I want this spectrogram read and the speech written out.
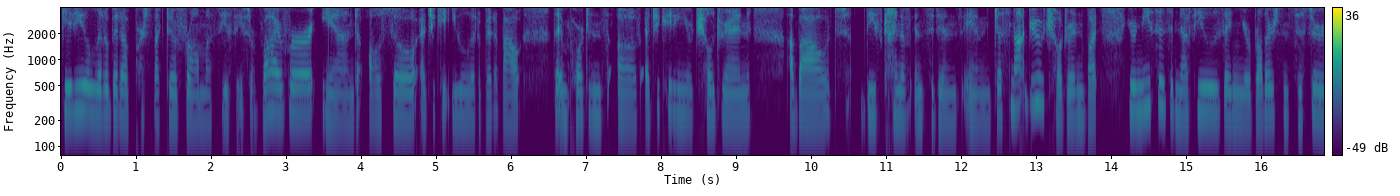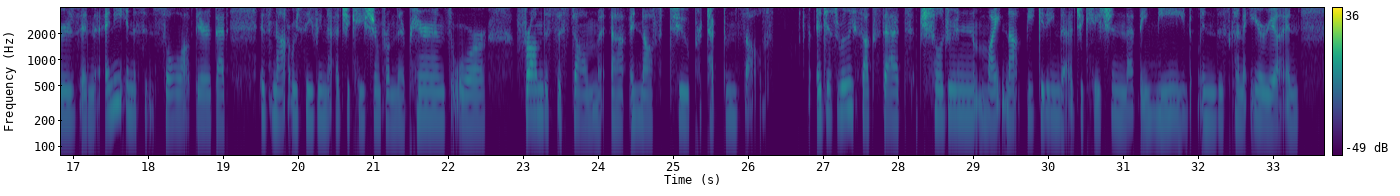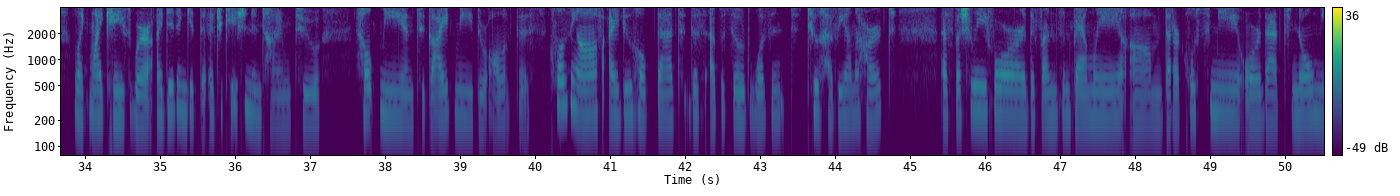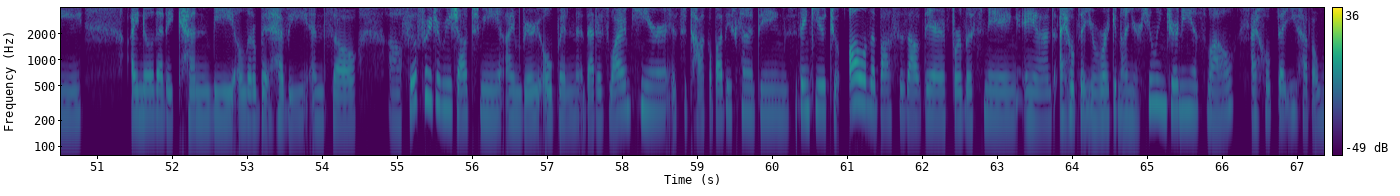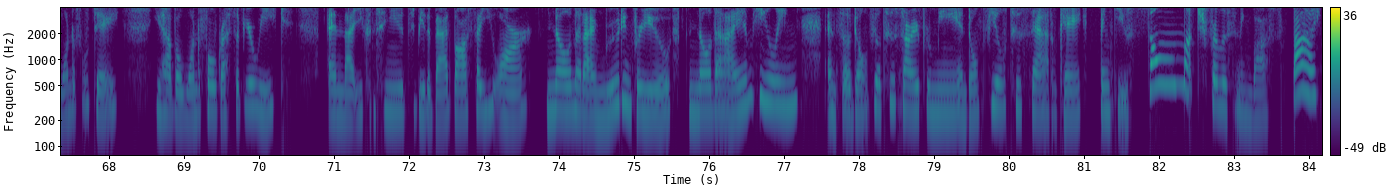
give you a little bit of perspective from a CSA survivor and also educate you a little bit about the importance of educating your children about these kind of incidents and just not your children but your nieces and nephews and your brothers and sisters and any innocent soul out there that is not receiving the education from their parents or from the system uh, enough to protect themselves it just really sucks that children might not be getting the education that they need in this kind of area. And like my case, where I didn't get the education in time to help me and to guide me through all of this. Closing off, I do hope that this episode wasn't too heavy on the heart, especially for the friends and family um, that are close to me or that know me. I know that it can be a little bit heavy, and so uh, feel free to reach out to me. I'm very open. That is why I'm here, is to talk about these kind of things. Thank you to all of the bosses out there for listening, and I hope that you're working on your healing journey as well. I hope that you have a wonderful day, you have a wonderful rest of your week, and that you continue to be the bad boss that you are. Know that I'm rooting for you. Know that I am healing. And so don't feel too sorry for me and don't feel too sad, okay? Thank you so much for listening, boss. Bye.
